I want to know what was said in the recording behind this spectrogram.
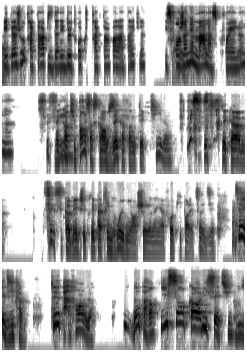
mais ils peuvent jouer au tracteur puis se donner deux, trois coups de tracteur par la tête. Là. Ils se ben feront jamais mal à ce point-là. Là. Mais quand tu penses à ce qu'on faisait quand on était petit, là, c'est comme. C'est comique. J'ai écouté Patrick Gros est venu en show la dernière fois, puis il parlait de ça. Il disait Tu sais, il dit comme Tes parents, là, nos parents, ils sont calissés-tu de nous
